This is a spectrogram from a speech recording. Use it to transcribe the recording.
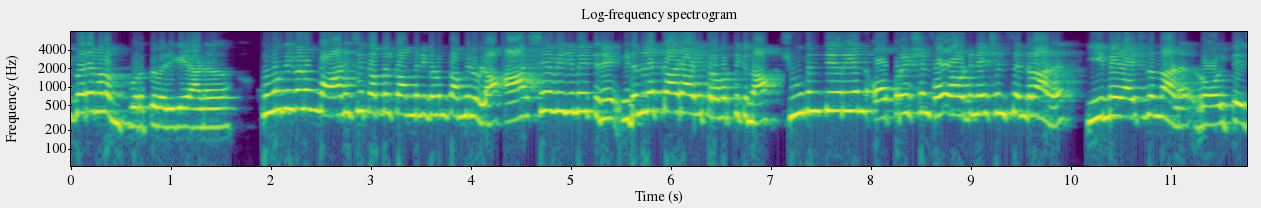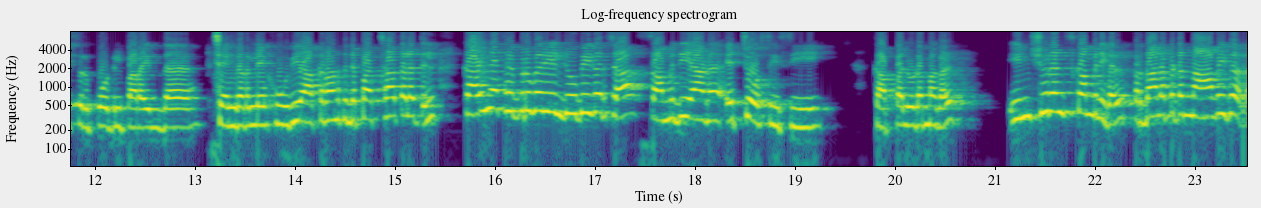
വിവരങ്ങളും പുറത്തു വരികയാണ് ഹൂതികളും വാണിജ്യ കപ്പൽ കമ്പനികളും തമ്മിലുള്ള ആശയവിനിമയത്തിന് ഇടനിലക്കാരായി പ്രവർത്തിക്കുന്ന ഹ്യൂമനിറ്റേറിയൻ ഓപ്പറേഷൻ കോഓർഡിനേഷൻ സെന്റർ ആണ് ഇമെയിൽ അയച്ചതെന്നാണ് റോയിറ്റേഴ്സ് റിപ്പോർട്ടിൽ പറയുന്നത്. ചെങ്കടലിലെ ഹൂതി ആക്രമണത്തിന്റെ പശ്ചാത്തലത്തിൽ കഴിഞ്ഞ ഫെബ്രുവരിയിൽ രൂപീകരിച്ച സമിതിയാണ് എച്ച് ഒ സി സി കപ്പലുടമകൾ ഇൻഷുറൻസ് കമ്പനികൾ പ്രധാനപ്പെട്ട നാവികർ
